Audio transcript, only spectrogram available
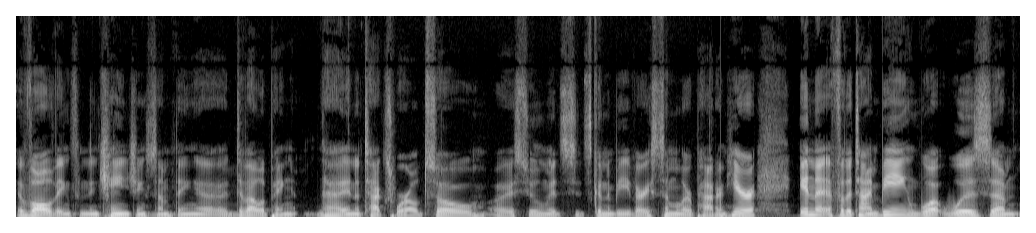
evolving something changing something uh, developing uh, in a tax world. So i assume it's it's going to be a very similar pattern here. In the for the time being what was um,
